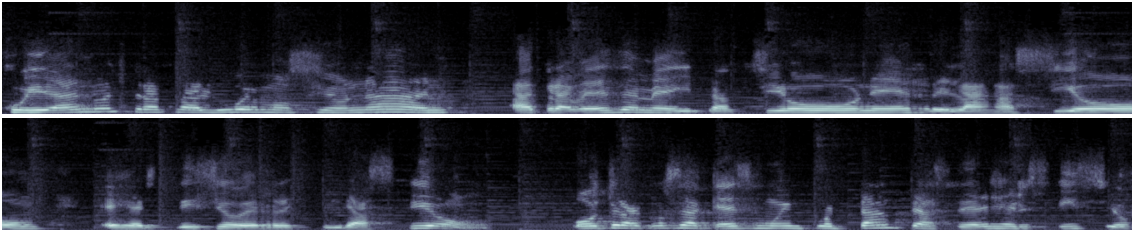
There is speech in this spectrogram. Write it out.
Cuidar nuestra salud emocional a través de meditaciones, relajación, ejercicio de respiración. Otra cosa que es muy importante, hacer ejercicio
